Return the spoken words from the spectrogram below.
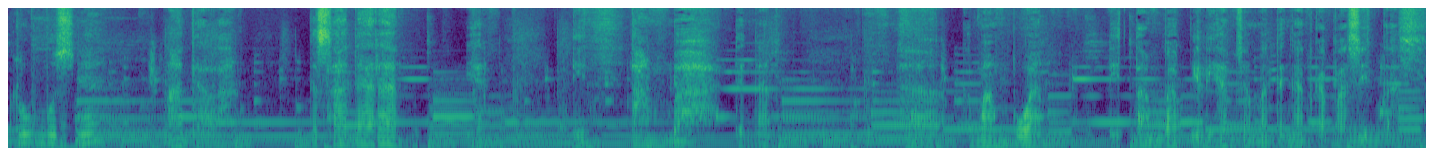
rumusnya adalah kesadaran ya. Ditambah dengan uh, kemampuan ditambah pilihan sama dengan kapasitas.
